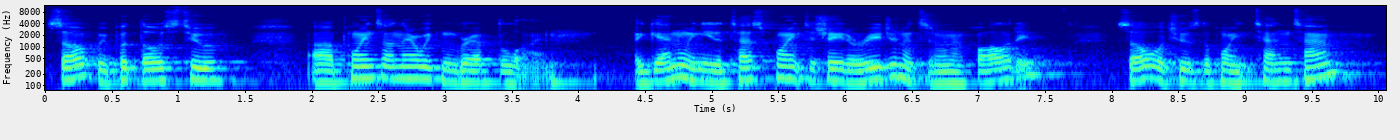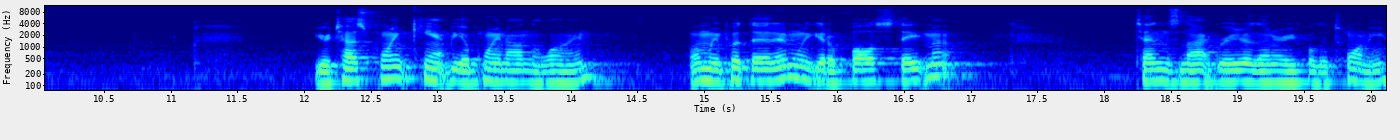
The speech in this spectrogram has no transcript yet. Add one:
So if we put those two uh, points on there, we can graph the line. Again, we need a test point to shade a region. It's an inequality. So we'll choose the point 10, 10. Your test point can't be a point on the line. When we put that in, we get a false statement. 10 is not greater than or equal to 20.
